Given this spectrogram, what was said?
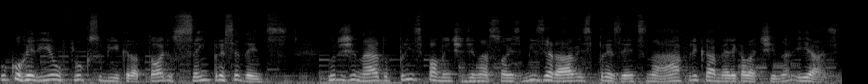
ocorreria um fluxo migratório sem precedentes, originado principalmente de nações miseráveis presentes na África, América Latina e Ásia.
